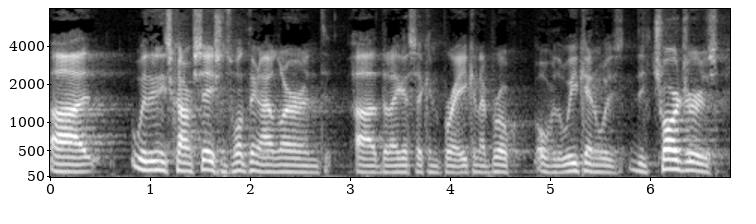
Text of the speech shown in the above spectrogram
uh, within these conversations, one thing I learned uh, that I guess I can break, and I broke over the weekend, was the Chargers –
